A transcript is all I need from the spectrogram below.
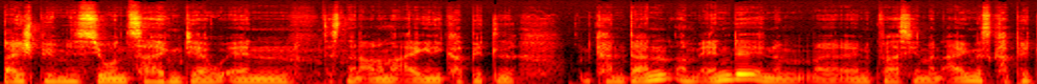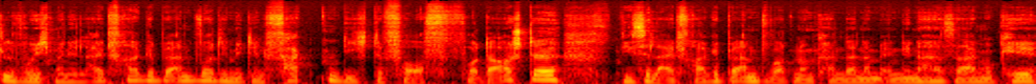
Beispielmission zeigen der UN. Das sind dann auch nochmal eigene Kapitel und kann dann am Ende in, einem, äh, in quasi mein eigenes Kapitel, wo ich meine Leitfrage beantworte, mit den Fakten, die ich davor vor darstelle, diese Leitfrage beantworten und kann dann am Ende nachher sagen, okay,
